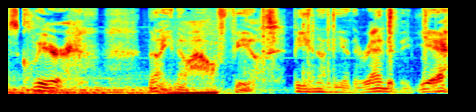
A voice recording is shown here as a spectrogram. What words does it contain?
Clear. Now you know how it feels, being on the other end of it, yeah?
